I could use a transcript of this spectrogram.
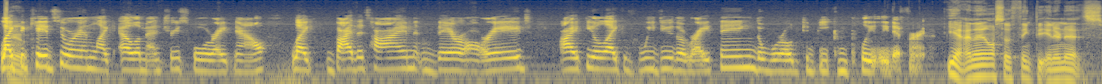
Like Yeah. the kids who are in like elementary school right now, like by the time they're our age, I feel like if we do the right thing, the world could be completely different. Yeah, and I also think the internet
